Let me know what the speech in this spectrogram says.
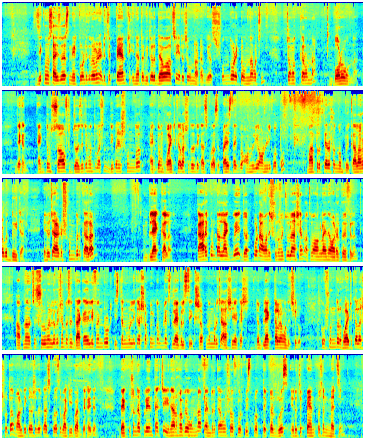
যে কোনো সাইজ ওয়াইজ মেক করে নিতে পারবেন। এটা হচ্ছে প্যান্ট ইনাটার ভিতরে দেওয়া আছে। এটা হচ্ছে ওনাটা বিয়াস সুন্দর একটা ওনা পাচ্ছেন। চমৎকার ওনা বড় ওনা দেখেন, একদম সফট জর্জেটের মধ্যে পাচ্ছেন। দুই পাশে সুন্দর, একদম হোয়াইট কালার সাথে কাজ করা আছে। প্রাইস থাকবে অনলি অনলি কত? মাত্র তেরোশো নব্বই। কালার হবে দুইটা। এটা হচ্ছে আরেকটা সুন্দর কালার ব্ল্যাক কালার কার কোনটা লাগবে, জটপট আমাদের শোরুমে চলে আসেন অথবা অনলাইনে অর্ডার করে ফেলেন। আপনার হচ্ছে শোরুমের লোকেশন হচ্ছে Dhaka Elephant Road Eastern Mallika shopping complex level six shop number হচ্ছে আশি একাশি। এটা ব্ল্যাক কালারের মধ্যে ছিল। খুব সুন্দর হোয়াইট কালার সুতা মাল্টি কালার সুতার কাজ করা আছে, বাকি পার্ট দেখাই দেন। ব্যাক পোশনটা প্লেন থাকছে ইনার হবে অন্য প্যান্টের কাপড় সহ ফোর পিস প্রত্যেকটা ড্রেস এটা হচ্ছে pant percent matching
